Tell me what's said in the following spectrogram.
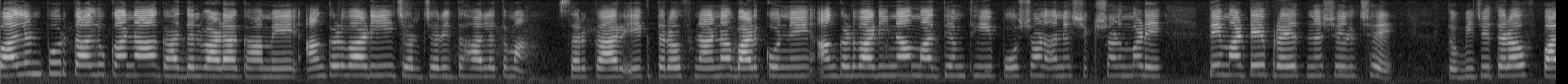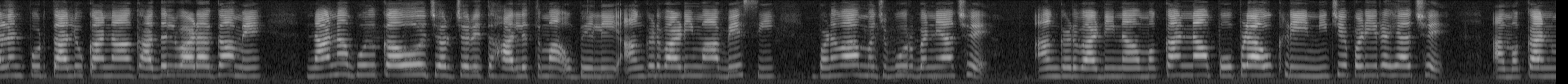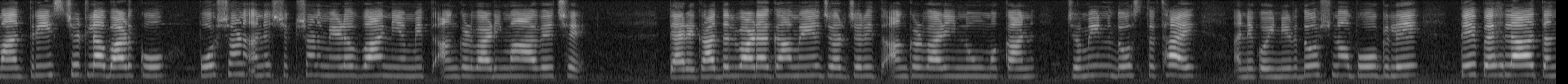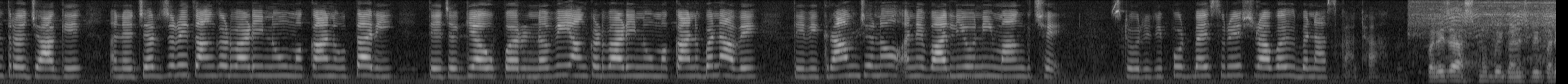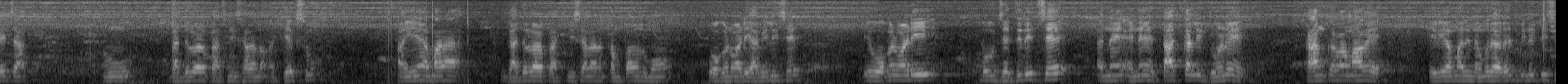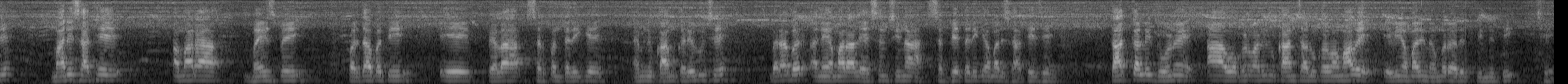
પાલનપુર તાલુકાના ગાદલવાડા ગામે આંગણવાડી જર્જરિત હાલતમાં સરકાર એક તરફ નાના બાળકોને આંગણવાડીના માધ્યમથી પોષણ અને શિક્ષણ મળે તે માટે પ્રયત્નશીલ છે. તો બીજી તરફ પાલનપુર તાલુકાના ગાદલવાડા ગામે નાના ભૂલકાઓ જર્જરિત હાલતમાં ઊભેલી આંગણવાડીમાં બેસી ભણવા મજબૂર બન્યા છે. આંગણવાડીના મકાનના પોપડા ઉખડી નીચે પડી રહ્યા છે. આ મકાનમાં ત્રીસ જેટલા બાળકો પોષણ અને શિક્ષણ મેળવવા નિયમિત આંગણવાડીમાં આવે છે. ત્યારે ગાદલવાડા ગામે જર્જરિત આંગણવાડીનું મકાન જમીન દોસ્ત થાય અને કોઈ નિર્દોષનો ભોગ લે તે પહેલાં તંત્ર જાગે અને જર્જરિત આંગણવાડીનું મકાન ઉતારી તે જગ્યા ઉપર નવી આંગણવાડીનું મકાન બનાવે તેવી ગ્રામજનો અને વાલીઓની માંગ છે. Story report by Suresh Raval, Banaskantha. Pareja, Hasmukhbhai, Ganeshbhai Pareja. હું ગાદલવાડા પ્રાથમિક શાળાનો અધ્યક્ષ છું. અહીંયા અમારા ગાદલવાડા પ્રાથમિક શાળાના કમ્પાઉન્ડમાં ઓગણવાડી આવેલી છે. એ ઓગણવાડી બહુ જર્જરિત છે અને એને તાત્કાલિક ધોરણે કામ કરવામાં આવે એવી અમારી નમ્ર અરજ વિનંતી છે. મારી સાથે અમારા મહેશભાઈ પ્રજાપતિ એ પહેલાં સરપંચ તરીકે એમનું કામ કરેલું છે, બરાબર? અને અમારા એસએમસીના સભ્ય તરીકે અમારી સાથે છે. તાત્કાલિક ધોરણે આ ઓગણવાડીનું કામ ચાલુ કરવામાં આવે એવી અમારી નમ્ર વિનંતી છે.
